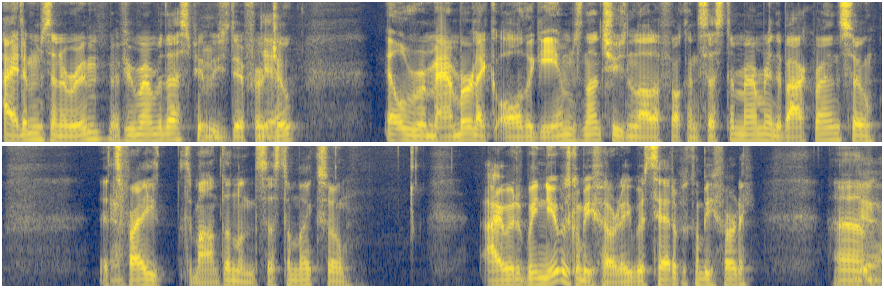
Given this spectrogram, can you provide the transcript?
items in a room. If you remember this, people Mm, used to do it for yeah. a joke. It'll remember like all the games, and that's using a lot of fucking system memory in the background. So it's Yeah. very demanding on the system. Like so, I would we knew it was gonna be thirty. We said it was gonna be thirty. Um, yeah.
